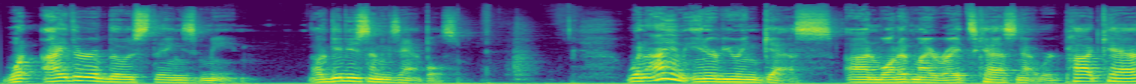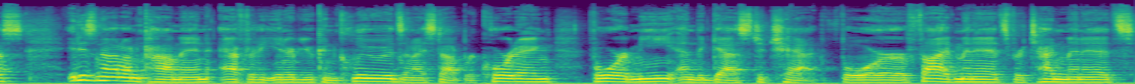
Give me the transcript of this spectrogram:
what either of those things mean. I'll give you some examples. When I am interviewing guests on one of my RightsCast Network podcasts, it is not uncommon after the interview concludes and I stop recording for me and the guest to chat for five minutes, for 10 minutes.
